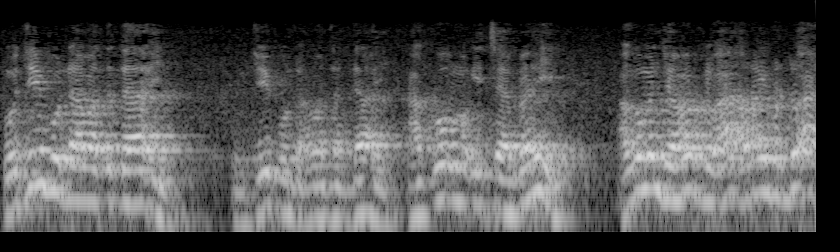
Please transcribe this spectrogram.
Ujibu da'wat da'i. Ujibu da'wat da'i. Aku mengijabahi. Aku menjawab doa orang yang berdoa.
